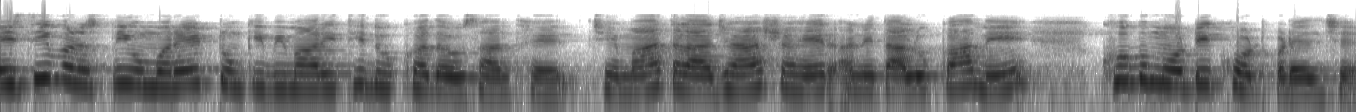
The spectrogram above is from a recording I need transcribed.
એસી વર્ષની ઉંમરે ટૂંકી બીમારીથી દુઃખદ અવસાન થયેલ, જેમાં તળાજા શહેર અને તાલુકાને ખૂબ મોટી ખોટ પડેલ છે.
